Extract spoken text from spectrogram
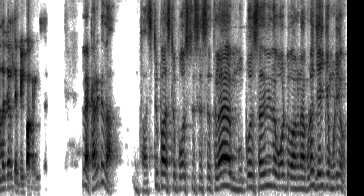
அந்த கருத்தை எப்படி பாக்குறீங்க சார் இல்ல கரெக்டு தான். ஃபர்ஸ்ட் பாஸ்ட் போஸ்ட் சிஸ்டத்துல முப்பது சதவீத ஓட்டு வாங்கினா கூட ஜெயிக்க முடியும்.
